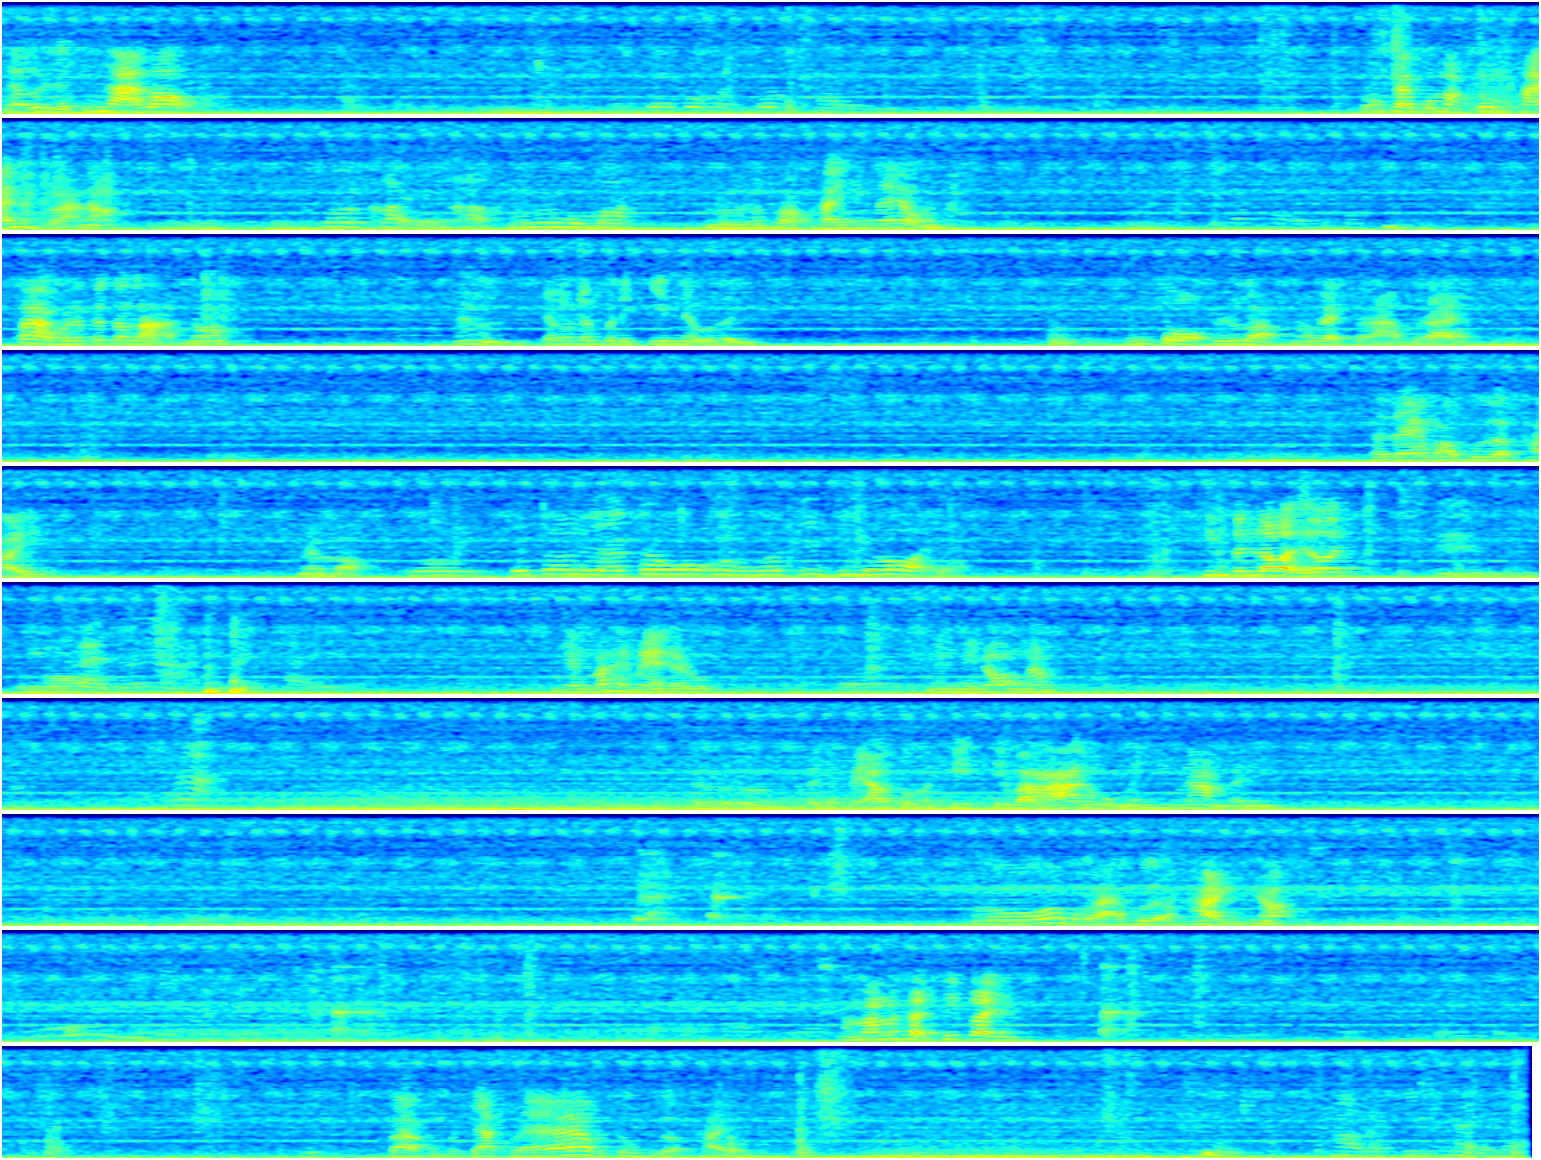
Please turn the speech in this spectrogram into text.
แล้วอื่นอะไรกินร้ายบอกเจ๊ก็มันต้นไข่ ต้องใช้บะหมักต้มไข่หนึ่งกว่าเนาะทอดไข่เลยครับมันมุมาอืมถอดไข่ยังแล้วป้าไปเลยไปตลาดเนาะอืมแล้วก็เลยบริกินแนวอื่นบนโต๊ะนั่นแบบมาแวะตลาดไม่ได้แสดงว่าเบื่อไข่นั่นบอกเลยแต่ตอนนี้โตของเราจะกินหอยอะ กินเป็นร้อยเลยอืมเป็นกินร้อยไข่ด้วยนะกินไข่เงินมาให้แม่นะลูกเงินให้น้องนะเออเออแต่จะไปเอาตัวมันติดสิวะลูกมันหิวน้ำแล้วนี่โอ้บอกว่าเบื่อไข่เนาะ เอามันมาใส่ซิปไปป้าก็ประจักแล้วตัวเบื่อไข่ข้าวเรากินไข่ละ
